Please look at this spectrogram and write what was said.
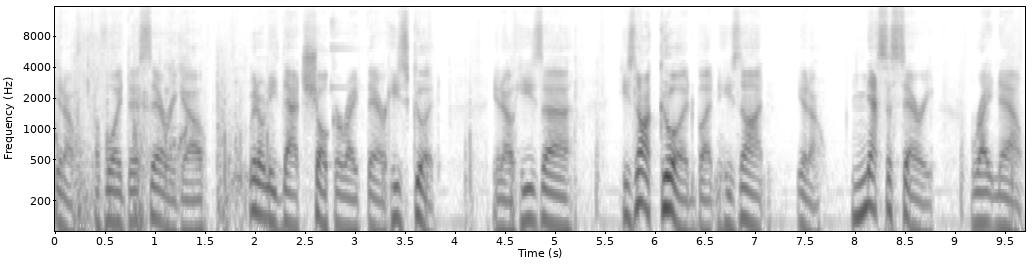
you know, avoid this. There we go. We don't need that shulker right there. He's good. You know, he's uh, he's not good, but he's not, you know, necessary right now.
